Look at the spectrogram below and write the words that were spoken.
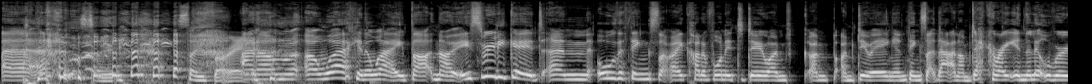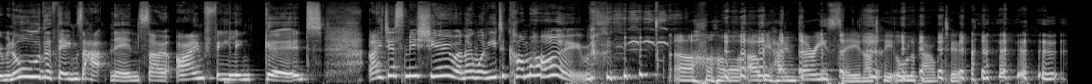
So, so sorry. and I'm, I'm working away. But no, it's really good, and all the things that I kind of wanted to do, I'm I'm I'm doing, and things like that. And I'm decorating the little room, and all the things are happening. So I'm feeling good. I just miss you, and I want you to come home. oh, I'll be home very soon. I'll tell you all about it.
